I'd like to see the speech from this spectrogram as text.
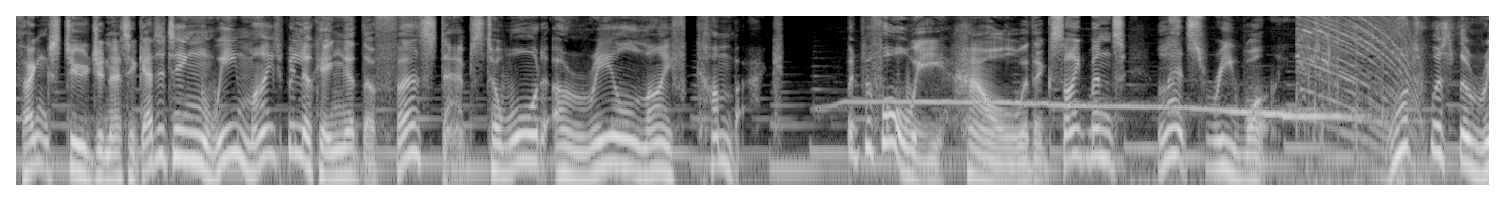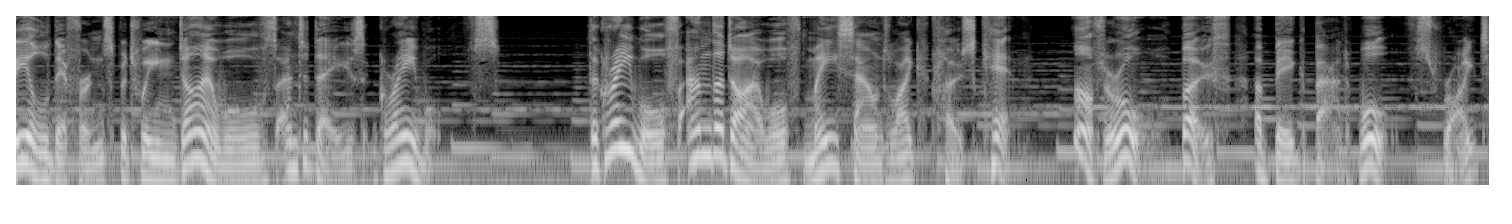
thanks to genetic editing, we might be looking at the first steps toward a real-life comeback. But before we howl with excitement, let's rewind. What was the real difference between direwolves and today's grey wolves? The grey wolf and the direwolf may sound like close kin. After all, both are big bad wolves, right?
